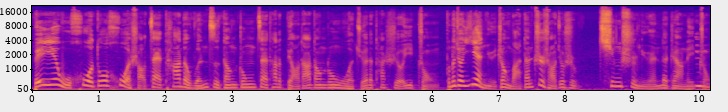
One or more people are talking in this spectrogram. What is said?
北野武或多或少在他的文字当中，在他的表达当中，我觉得他是有一种不能叫厌女症吧，但至少就是轻视女人的这样的一种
